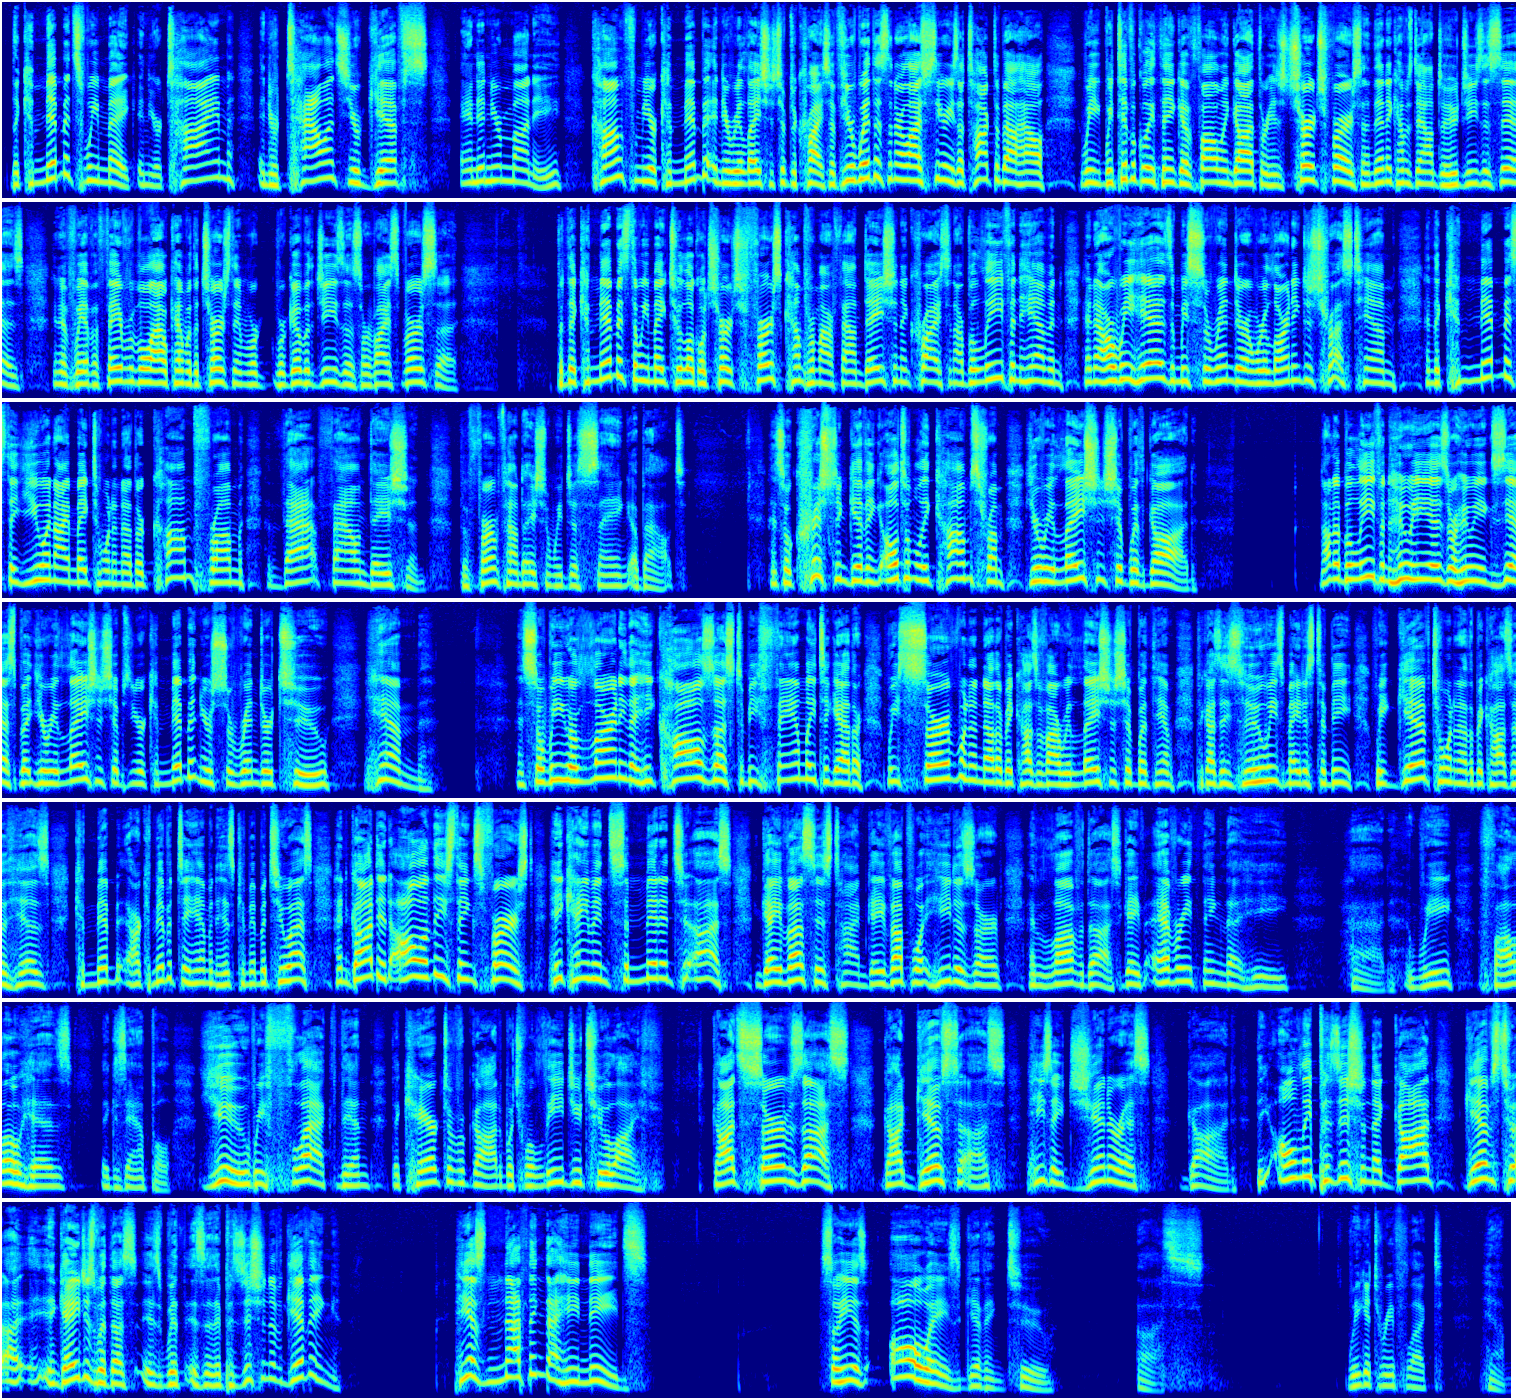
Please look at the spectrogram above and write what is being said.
The commitments we make in your time, in your talents, your gifts, and in your money come from your commitment and your relationship to Christ. If you're with us in our last series, I talked about how we, we typically think of following God through his church first, and then it comes down to who Jesus is. And if we have a favorable outcome with the church, then we're, we're good with Jesus, or vice versa. But the commitments that we make to a local church first come from our foundation in Christ and our belief in Him. And, and are we His? And we surrender and we're learning to trust Him. And the commitments that you and I make to one another come from that foundation, the firm foundation we just sang about. And so Christian giving ultimately comes from your relationship with God. Not a belief in who He is or who He exists, but your relationships and your commitment your surrender to Him. And so we are learning that He calls us to be family together. We serve one another because of our relationship with Him, because He's who He's made us to be. We give to one another because of His commitment, our commitment to Him and His commitment to us. And God did all of these things first. He came and submitted to us, gave us His time, gave up what He deserved, and loved us, gave everything that He had. And we follow His example you reflect then the character of God, which will lead you to life. God serves us, God gives to us. He's a generous God. The only position that God gives to uh, engages with us is with is a position of giving. He has nothing that he needs. So he is always giving to us. We get to reflect him.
